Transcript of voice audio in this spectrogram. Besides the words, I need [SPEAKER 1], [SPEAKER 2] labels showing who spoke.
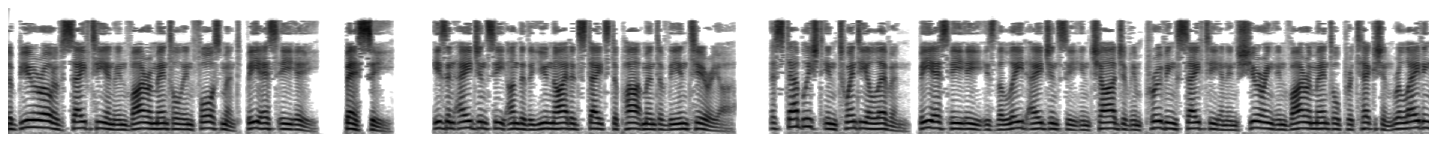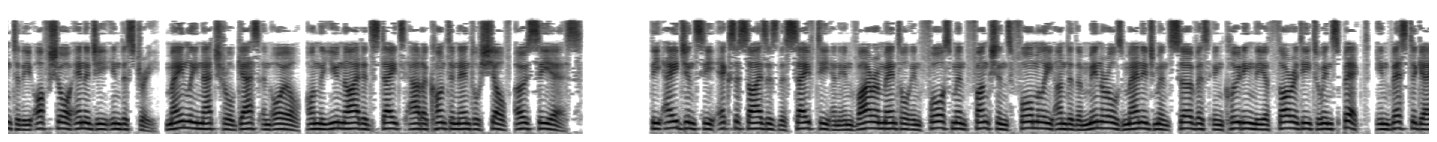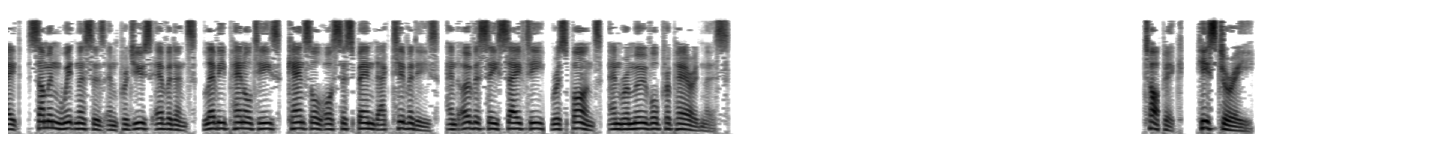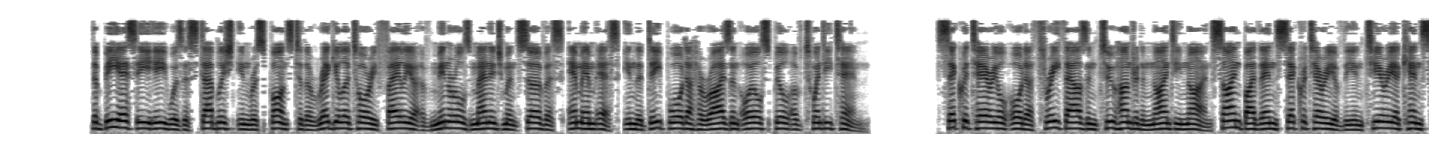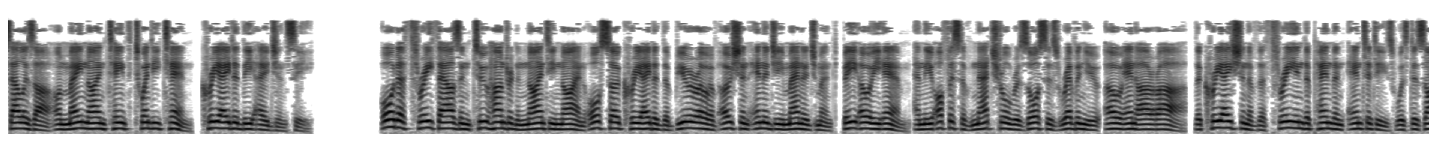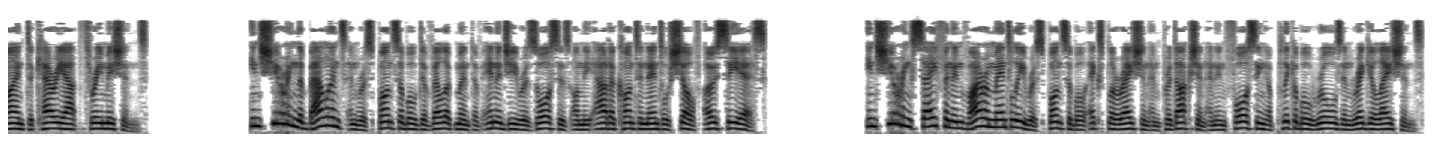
[SPEAKER 1] The Bureau of Safety and Environmental Enforcement BSEE, BSEE is an agency under the United States Department of the Interior. Established in 2011, BSEE is the lead agency in charge of improving safety and ensuring environmental protection relating to the offshore energy industry, mainly natural gas and oil, on the United States Outer Continental Shelf OCS. The agency exercises the safety and environmental enforcement functions formerly under the Minerals Management Service including the authority to inspect, investigate, summon witnesses and produce evidence, levy penalties, cancel or suspend activities, and oversee safety, response, and removal preparedness. History The BSEE was established in response to the regulatory failure of Minerals Management Service in the Deepwater Horizon oil spill of 2010. Secretarial Order 3299 signed by then Secretary of the Interior Ken Salazar on May 19, 2010, created the agency. Order 3299 also created the Bureau of Ocean Energy Management and the Office of Natural Resources Revenue .The creation of the three independent entities was designed to carry out three missions. Ensuring the balance and responsible development of energy resources on the Outer Continental Shelf OCS, Ensuring safe and environmentally responsible exploration and production and enforcing applicable rules and regulations.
